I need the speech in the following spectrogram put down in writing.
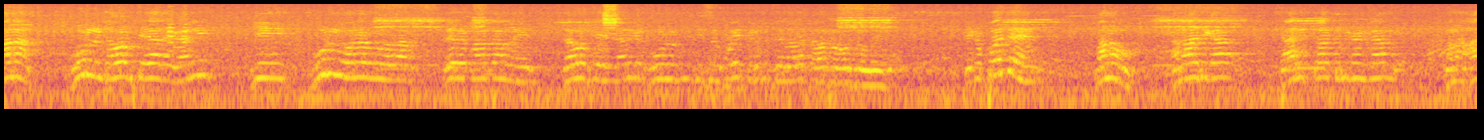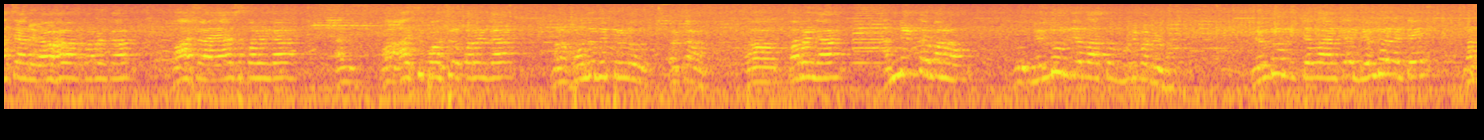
మన ఊళ్ళని డెవలప్ చేయాలి కానీ ఈ గూడు వనరుల వల్ల వేరే ప్రాంతాలని డెవలప్ చేయడానికి గూడుని తీసుకుపోయి తిరుపతి జిల్లాలో కలపడం అవసరం లేదు. ఇకపోతే మనం అనాదిగా చారిత్రాత్మకంగా మన ఆచార వ్యవహారాల పరంగా భాష యాస పరంగా అండ్ మన ఆస్తిపాస్తుల పరంగా మన బంధుమిత్రులు యొక్క పరంగా అన్నింటితో మనం నెల్లూరు జిల్లాతో ముడిపడి ఉన్నాం. నెల్లూరు జిల్లా అంటే నెల్లూరు అంటే మన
